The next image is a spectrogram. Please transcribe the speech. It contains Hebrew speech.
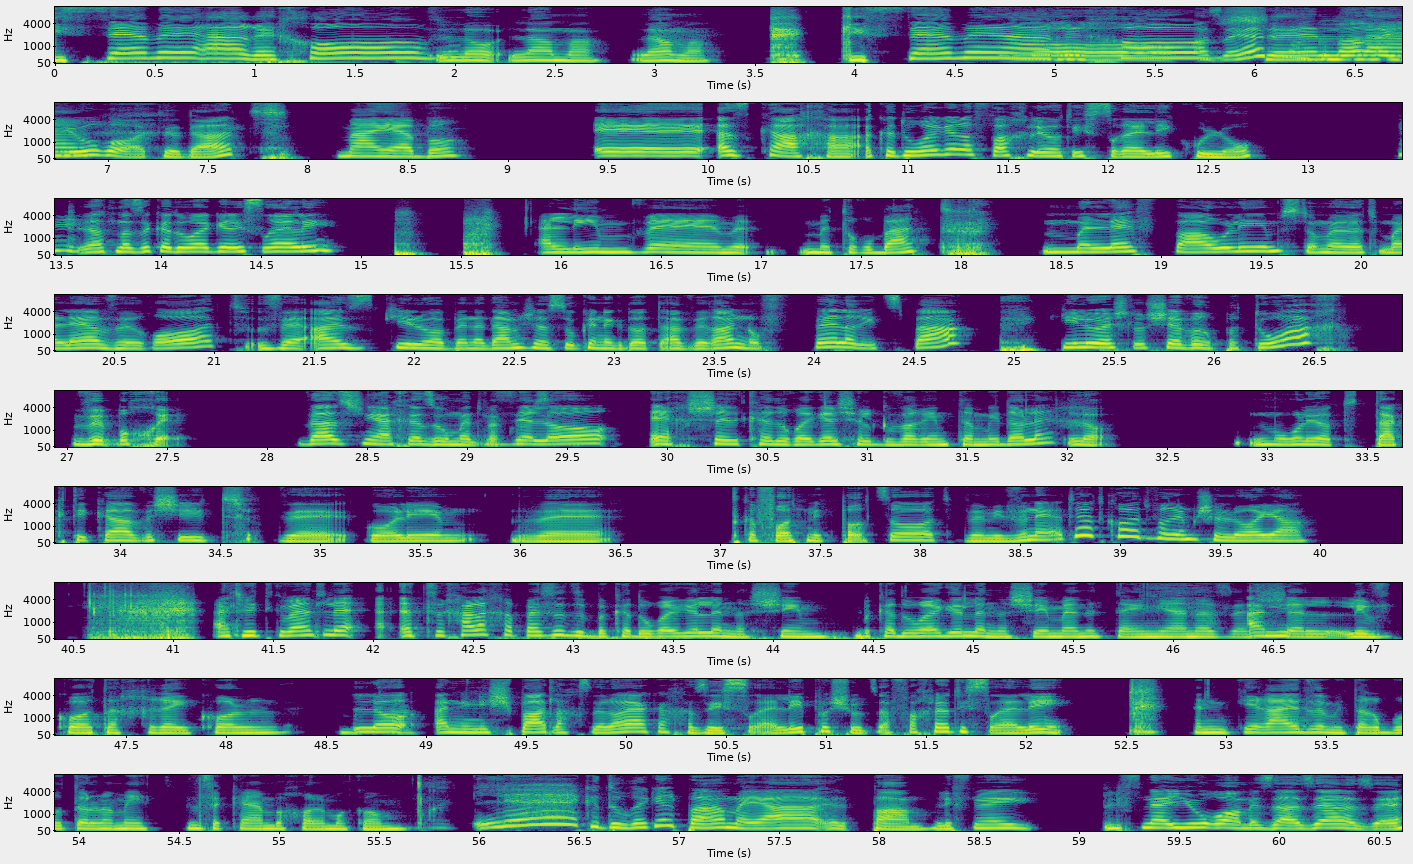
כיסא מהרחוב. לא, למה? למה? כיסא מהרחוב לא, אז היה את גמר היורו, את יודעת? מה היה בו? אה, אז ככה, הכדורגל הפך להיות ישראלי כולו. את יודעת מה זה כדורגל ישראלי? אלים ומתורבת? מלא פאולים, זאת אומרת מלא עבירות, ואז כאילו הבן אדם שעשו כנגדו את העבירה נופל לרצפה, כאילו יש לו שבר פתוח, ובוכה. ואז שנייה אחרי זה הוא מת והכל זה לא איך שכדורגל של גברים תמיד הולך? לא. אמור להיות טקטיקה ושיט, וגולים, והתקפות מתפרצות, ומבנה, את יודעת כל הדברים שלא היה. את מתכוונת, ל... את צריכה לחפש את זה בכדורגל לנשים. בכדורגל לנשים אין את העניין הזה אני... של לבכות אחרי כל... לא, אני נשבעת לך, זה לא היה ככה, זה ישראלי פשוט, זה הפך להיות ישראלי. אני מכירה את זה מתרבות עולמית, זה קיים בכל מקום. לא, כדורגל פעם היה, פעם, לפני, לפני היורו המזעזע הזה,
